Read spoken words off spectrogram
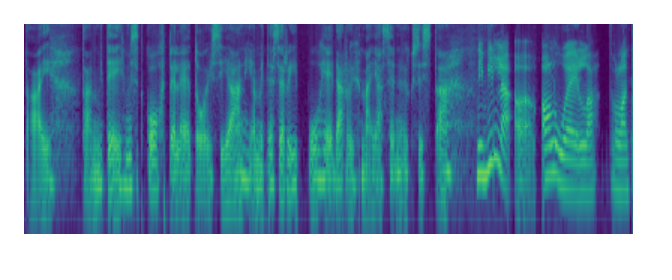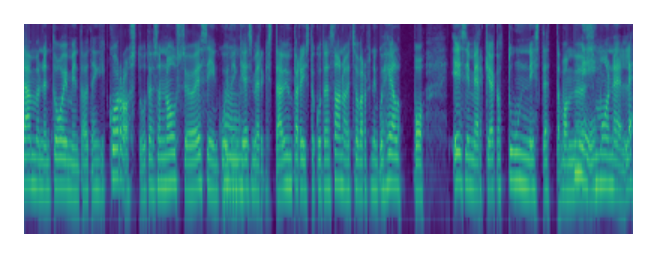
tai, tai miten ihmiset kohtelee toisiaan ja miten se riippuu heidän ryhmäjäsenyyksistään. Niin millä alueilla tavallaan tämmöinen toiminta jotenkin korostuu? Tässä on noussut jo esiin kuitenkin mm. esimerkiksi tämä ympäristö, kuten sanoit, se on varmasti niin kuin helppo esimerkki, aika tunnistettava myös niin. monelle.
